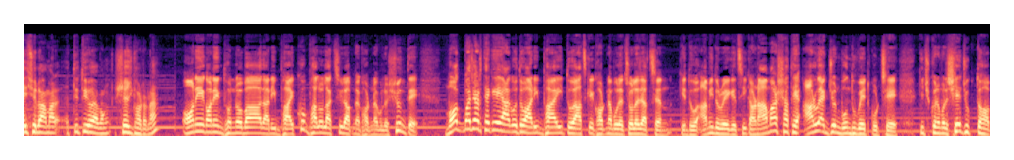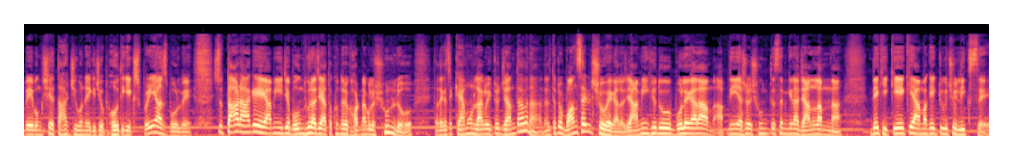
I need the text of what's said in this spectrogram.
এই ছিল আমার তৃতীয় এবং শেষ ঘটনা। অনেক অনেক ধন্যবাদ আরিফ ভাই। খুব ভালো লাগছিল আপনার ঘটনাগুলো শুনতে। মগবাজার থেকে আগত আরিফ ভাই তো আজকে ঘটনা বলে চলে যাচ্ছেন, কিন্তু আমি তো রয়ে গেছি কারণ আমার সাথে আরও একজন বন্ধু ওয়েট করছে। কিছুক্ষণের মধ্যে সে যুক্ত হবে এবং সে তার জীবনের কিছু ভৌতিক এক্সপিরিয়েন্স বলবে। সো তার আগে আমি যে বন্ধুরা যে এতক্ষণ ধরে ঘটনাগুলো শুনলো, তাদের কাছে কেমন লাগল একটু জানতে হবে না? নাহলে তো একটু ওয়ান সাইডেড শো হয়ে গেল যে আমি শুধু বলে গেলাম, আপনি আসলে শুনতেছেন কিনা জানলাম না। দেখি কে কে আমাকে একটু কিছু লিখছে।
